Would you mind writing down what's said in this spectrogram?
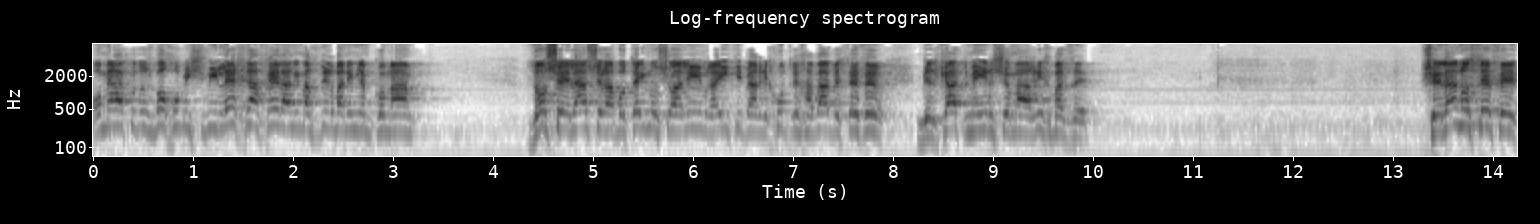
אומר הקדוש ברוך הוא בשבילך רחל אני מחזיר בנים למקומם? זו שאלה שרבותינו שואלים, ראיתי באריכות רחבה בספר ברכת מאיר שמעריך בזה. שאלה נוספת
